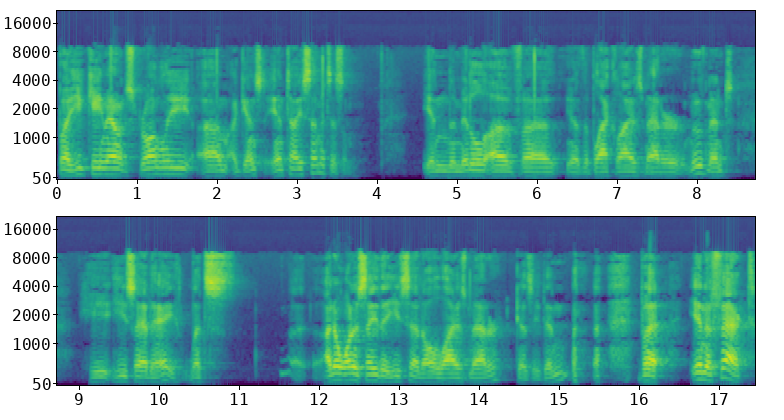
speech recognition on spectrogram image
but he came out strongly um, against anti-Semitism in the middle of uh, you know the Black Lives Matter movement. He he said, "Hey, let's." Uh, I don't want to say that he said all lives matter because he didn't, but in effect,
